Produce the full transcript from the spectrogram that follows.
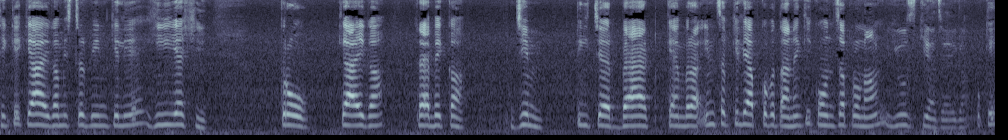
ठीक है? क्या आएगा मिस्टर बीन के लिए? ही या शी क्रो क्या आएगा? Rebecca Jim teacher bat camera इन सब के लिए आपको बताना है कि कौन सा प्रोनाउन यूज़ किया जाएगा ओके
